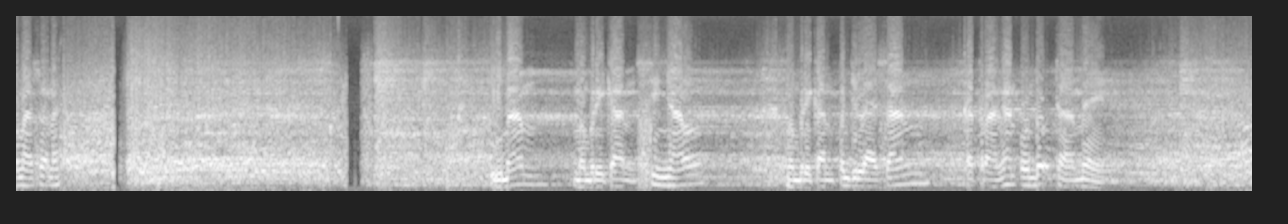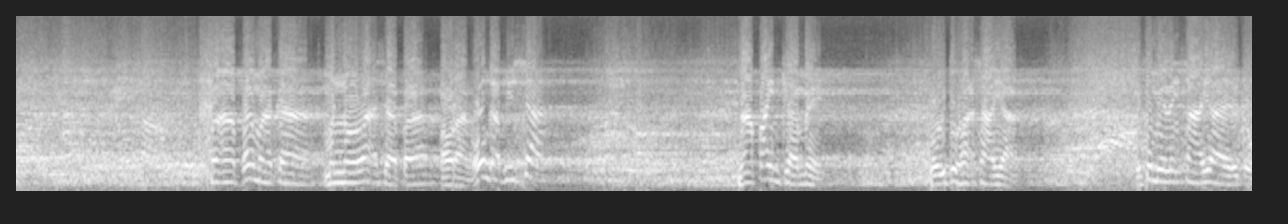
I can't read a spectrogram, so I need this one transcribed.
termasuk nah. Imam memberikan sinyal, memberikan penjelasan, keterangan untuk damai. Apa maka menolak siapa orang? Oh nggak bisa. Ngapain damai? Oh itu hak saya. Itu milik saya itu.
